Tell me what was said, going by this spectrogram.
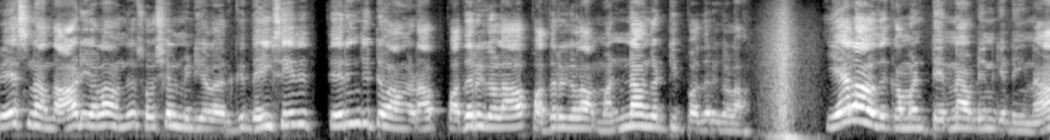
பேசின அந்த ஆடியோலாம் வந்து சோஷியல் மீடியாவில் இருக்குது தயவுசெய்து தெரிஞ்சுட்டு வாங்கடா. பதறுகளா? பதறுகளா? மண்ணாங்கட்டி பதறுகளா? ஏழாவது கமெண்ட் என்ன அப்படின்னு கேட்டிங்கன்னா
